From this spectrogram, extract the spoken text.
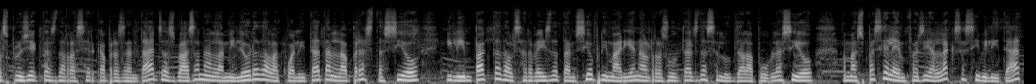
Els projectes de recerca presentats es basen en la millora de la qualitat en la prestació i l'impacte dels serveis d'atenció primària en els resultats de salut de la població, amb especial èmfasi en l'accessibilitat,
